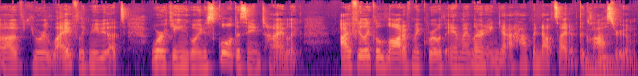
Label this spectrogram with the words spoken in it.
of your life. Like maybe that's working and going to school at the same time. Like I feel like a lot of my growth and my learning, yeah, happened outside of the mm-hmm. classroom.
